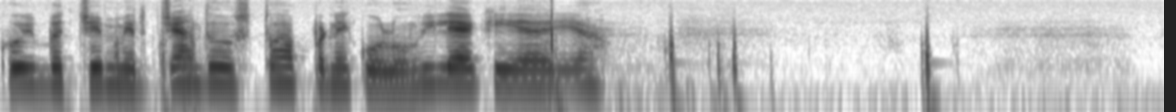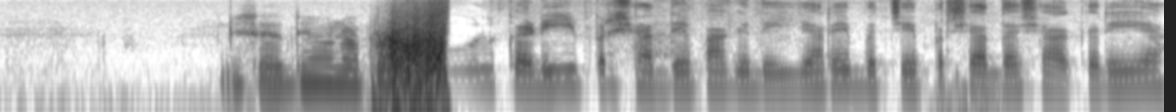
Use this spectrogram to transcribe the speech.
ਕੋਈ ਬੱਚੇ ਮਿਰਚਾਂ ਦੋਸਤੋ ਆਪਣੇ ਕੋਲੋਂ ਵੀ ਲੈ ਕੇ ਆਏ ਆ। ਸਾਡੇ ਹੁਣ ਆਪਾਂ ਚੌਲ ਕੜੀ ਪ੍ਰਸ਼ਾਦੇ ਪਾ ਕੇ ਦੇਈ ਜਾ ਰਹੇ, ਬੱਚੇ ਪ੍ਰਸ਼ਾਦਾ ਛਕ ਰਹੇ ਆ।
